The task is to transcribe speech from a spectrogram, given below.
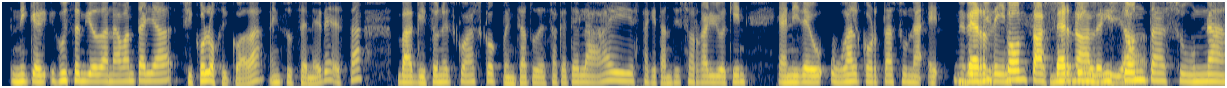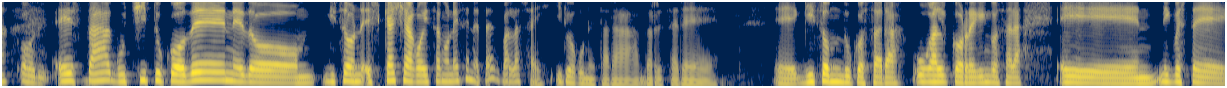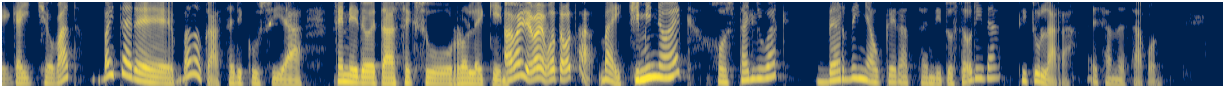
nik ikusten dio dan abantaila psikologikoa da, hain zuzen ere, ezta? Ba, gizonezko askok pentsatu dezaketela, ai, ez dakit antizorgailuekin, ea nire ugalkortasuna, e, Nire berdin, gizontasuna, berdin gizontasuna, ez da gutxituko den edo gizon eskaxagoa izango naizen, eta ez balasai, hiru egunetara berriz ere e, gizonduko zara, ugalkor egingo zara. E, nik beste gaitxo bat, baita ere badoka zerikusia genero eta sexu rolekin. Ah, bai, bai, bota, bota. Bai, tximinoek jostailuak berdin aukeratzen dituzte, hori da titularra, esan dezagon.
